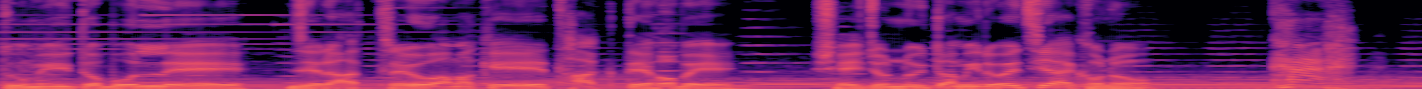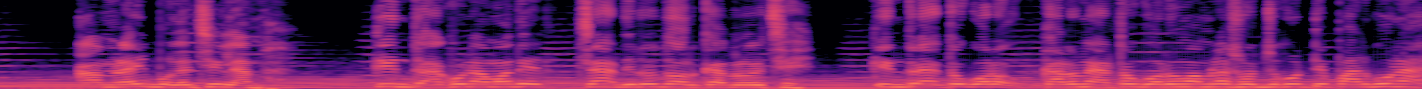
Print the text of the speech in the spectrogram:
তুমি তো বললে যে রাত্রেও আমাকে থাকতে হবে। সেই জন্যই তো আমি রয়েছি এখনও। হ্যাঁ আমরাই বলেছিলাম। কিন্তু এখন আমাদের চাঁদেরও দরকার রয়েছে। কিন্তু এত গরম কারণ এত গরম আমরা সহ্য করতে পারব না।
